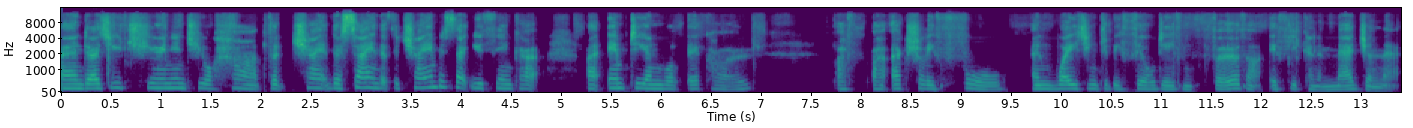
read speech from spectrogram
And as you tune into your heart, the cha- they're saying that the chambers that you think are, are empty and will echo are, are actually full and waiting to be filled even further, if you can imagine that.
